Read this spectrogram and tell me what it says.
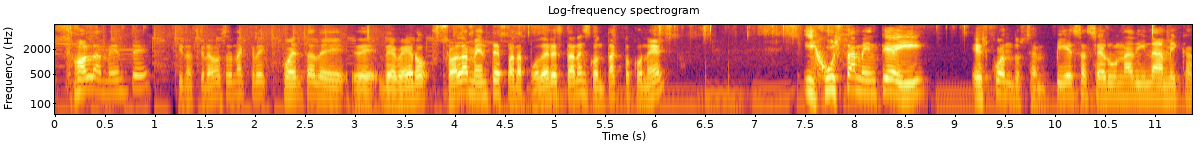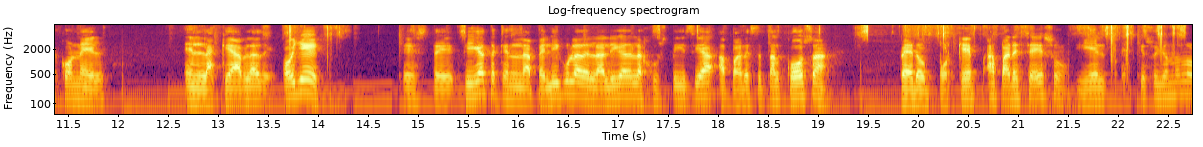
solamente y nos creamos una cuenta de, de, Vero solamente para poder estar en contacto con él. Y justamente ahí es cuando se empieza a hacer una dinámica con él en la que habla de, oye, este, fíjate que en la película de la Liga de la Justicia aparece tal cosa, pero ¿por qué aparece eso? Y él, es que eso yo no lo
